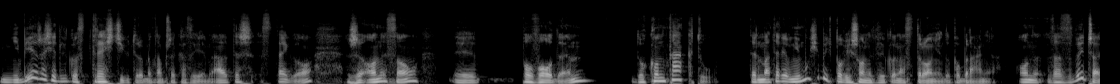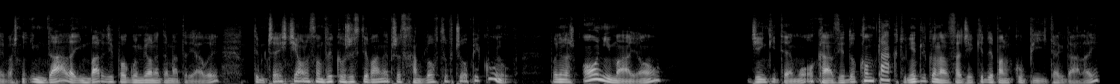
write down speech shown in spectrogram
nie bierze się tylko z treści, które my tam przekazujemy, ale też z tego, że one są yy, powodem do kontaktu ten materiał nie musi być powieszony tylko na stronie do pobrania. On zazwyczaj, właśnie im dalej, im bardziej pogłębione te materiały, tym częściej one są wykorzystywane przez handlowców czy opiekunów, ponieważ oni mają dzięki temu okazję do kontaktu. Nie tylko na zasadzie, kiedy pan kupi i tak dalej,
